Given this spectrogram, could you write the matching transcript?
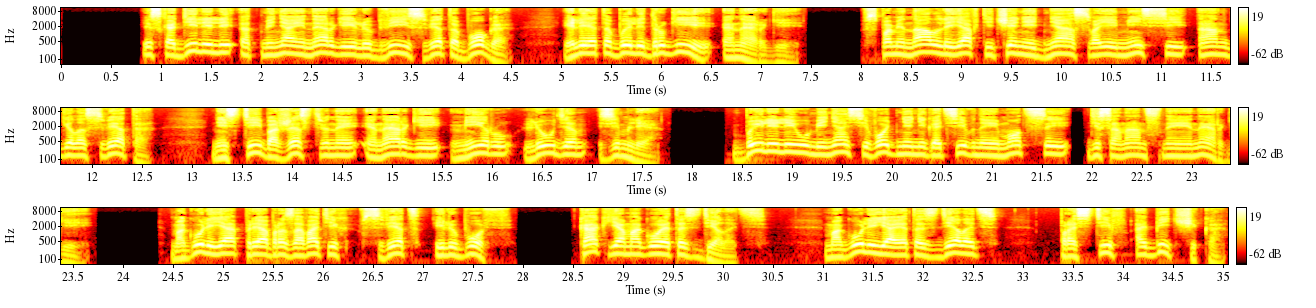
Исходили ли от меня энергии любви и света Бога, или это были другие энергии? Вспоминал ли я в течение дня своей миссии ангела света нести божественные энергии миру, людям, земле? Были ли у меня сегодня негативные эмоции, диссонансные энергии? Могу ли я преобразовать их в свет и любовь? Как я могу это сделать? Могу ли я это сделать, простив обидчика?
